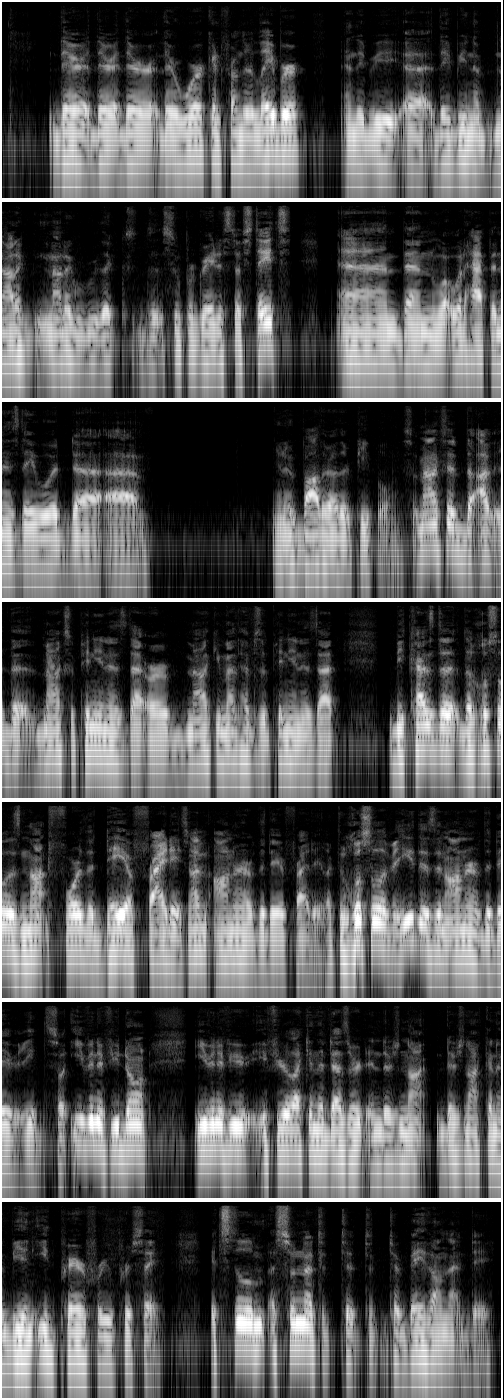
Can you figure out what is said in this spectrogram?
their their their their work and from their labor, and they'd be uh, they'd be in a not a not a like the super greatest of states. And then what would happen is they would. Uh, uh, you know, bother other people. So Malik said the, uh, the Malik's opinion is that, or Maliki Madhab's opinion is that because the, the ghusl is not for the day of Friday, it's not in honor of the day of Friday. Like the ghusl of Eid is in honor of the day of Eid. So even if you don't, even if you if you're like in the desert and there's not there's not going to be an Eid prayer for you per se, it's still a sunnah to to, to, to bathe on that day,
